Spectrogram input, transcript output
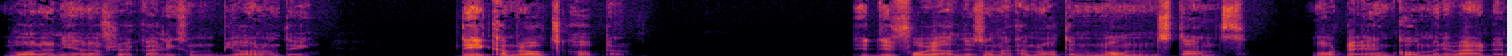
vara där nere och försöka liksom göra någonting. Det är kamratskapen. Du, du får ju aldrig sådana kamrater någonstans. Vart du än kommer i världen.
